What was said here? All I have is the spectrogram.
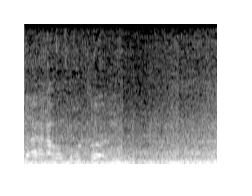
Já era robusto, todo.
